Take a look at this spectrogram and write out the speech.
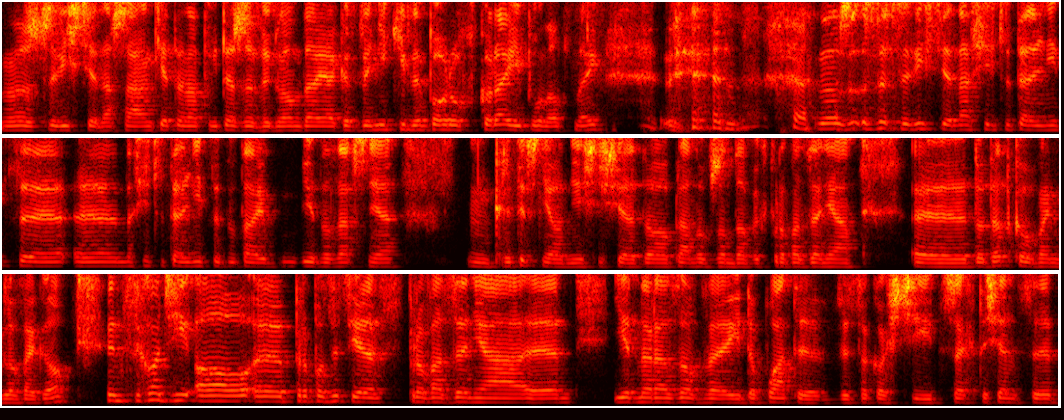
No rzeczywiście, nasza ankieta na Twitterze wygląda jak wyniki wyborów w Korei Północnej, więc no, rzeczywiście nasi czytelnicy, y, nasi czytelnicy tutaj jednoznacznie krytycznie odnieśli się do planów rządowych wprowadzenia y, dodatku węglowego. Więc chodzi o y, propozycję wprowadzenia jednorazowej dopłaty w wysokości 3000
